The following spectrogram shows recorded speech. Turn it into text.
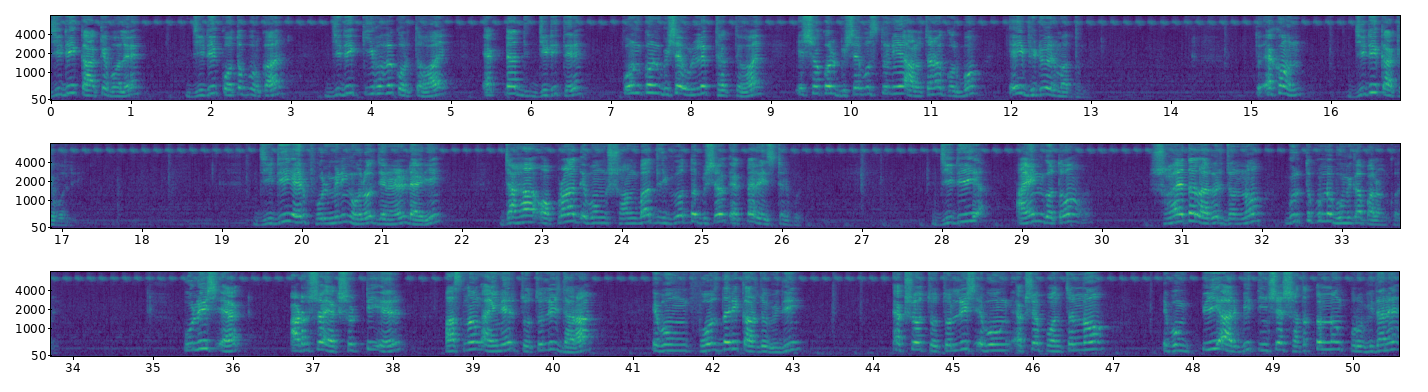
GD কাকে বলে? GD কত প্রকার? জিডি কীভাবে করতে হয়? একটা জিডিতে কোন কোন বিষয় উল্লেখ থাকতে হয়? এ সকল বিষয়বস্তু নিয়ে আলোচনা করব এই ভিডিওর মাধ্যমে। তো এখন জিডি কাকে বলে? জিডি এর ফুল মিনিং হলো জেনারেল ডায়েরি যাহা অপরাধ এবং সংবাদ লিপিবদ্ধ বিষয়ক একটা রেজিস্টার বই। জিডি আইনগত সহায়তা লাভের জন্য গুরুত্বপূর্ণ ভূমিকা পালন করে। পুলিশ অ্যাক্ট আঠারোশো একষট্টি এর পাঁচ নং আইনের চৌচল্লিশ ধারা এবং ফৌজদারি কার্যবিধি একশো চৌচল্লিশ এবং একশো পঞ্চান্ন এবং পিআরবি তিনশো সাতাত্তর নং প্রবিধানে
